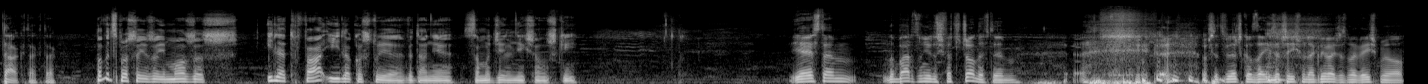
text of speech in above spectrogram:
Tak, tak, tak. Powiedz proszę, jeżeli możesz, ile trwa i ile kosztuje wydanie samodzielnie książki? Ja jestem no, bardzo niedoświadczony w tym. Przed chwileczką, zanim zaczęliśmy nagrywać, rozmawialiśmy o,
